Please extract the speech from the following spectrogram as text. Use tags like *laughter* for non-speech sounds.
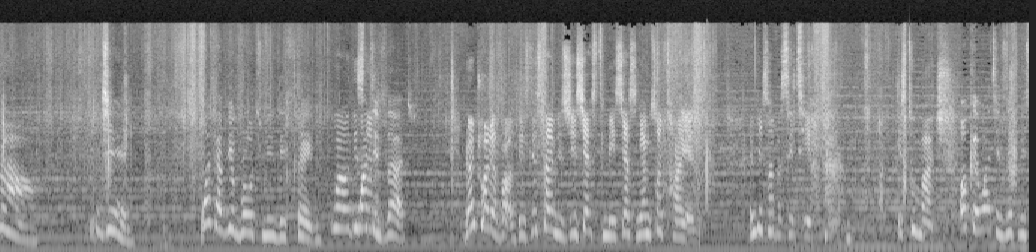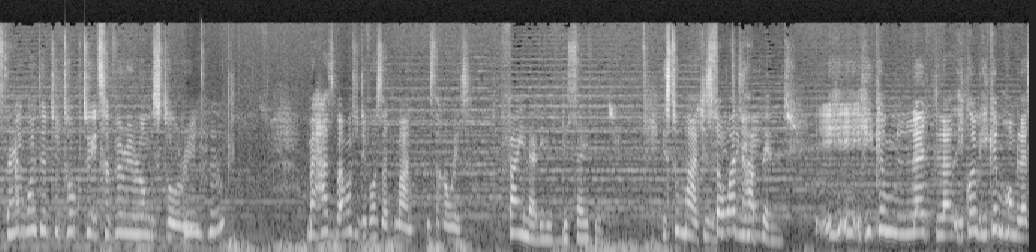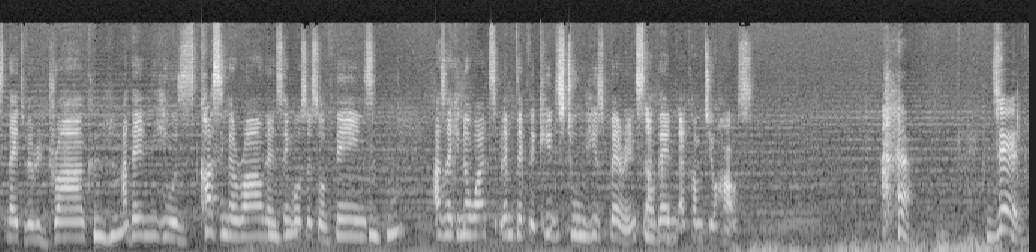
Now, Jane, what have you brought me this time? Well, this What time, is that? Don't worry about this. This time it's, it's just me. It's just me. I'm so tired. Let me just have a seat here. *laughs* it's too much. Okay, what is it this time? I wanted to talk to you. It's a very long story. Mm -hmm. My husband, I want to divorce that man, Mr. Kawes. Finally, you've decided. It's too much. He's So what me. happened? He, he, came late. la- He came, he came home last night very drunk, Mhm. and then he was cussing around and saying all sorts of things. Mhm. I was like, you know what? Let me take the kids to his parents, and then I come to your house. *laughs* Jane,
